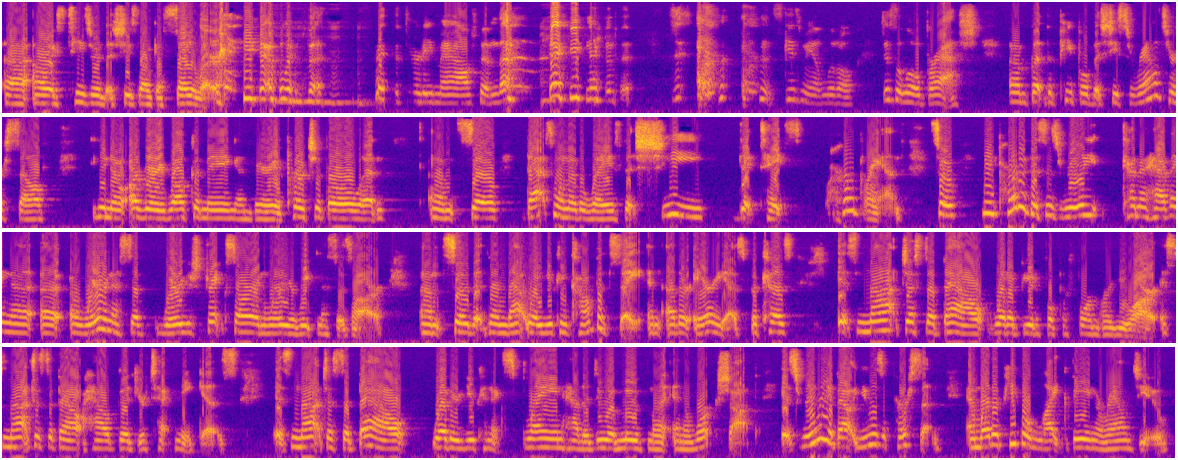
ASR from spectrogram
uh, I always tease her that she's like a sailor, you know, with the, mm-hmm. with the dirty mouth and the, you know, the, excuse me, a little, just a little brash. Um, but the people that she surrounds herself, you know, are very welcoming and very approachable. And um, so that's one of the ways that she dictates her brand. So, I mean, part of this is really kind of having a, a, awareness of where your strengths are and where your weaknesses are, um, so that then that way you can compensate in other areas. Because it's not just about what a beautiful performer you are. It's not just about how good your technique is. It's not just about whether you can explain how to do a movement in a workshop. It's really about you as a person and whether people like being around you.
